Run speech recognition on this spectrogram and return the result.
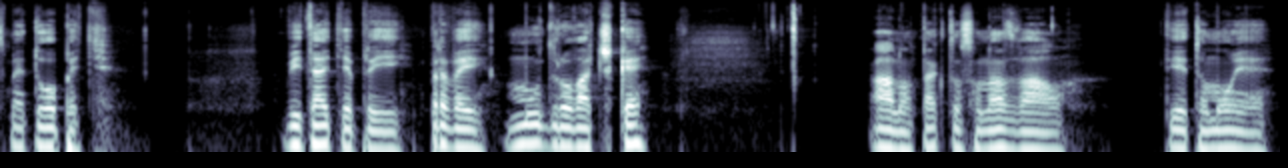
Sme tu opäť. Vítajte pri prvej mudrovačke. Áno, takto som nazval tieto moje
